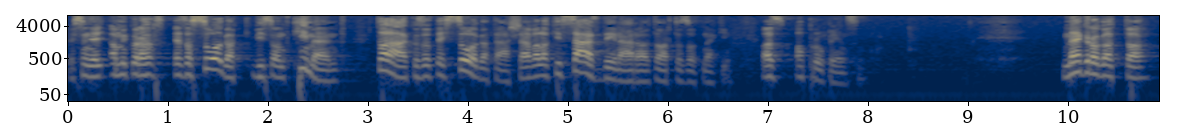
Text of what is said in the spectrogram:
És mondja, hogy amikor ez a szolga viszont kiment, találkozott egy szolgatársával, aki száz dénárral tartozott neki. Az apró pénz. Megragadta,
